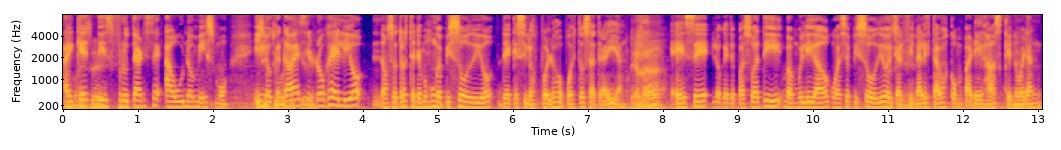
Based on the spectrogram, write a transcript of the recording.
Hay que ese- disfrutarse a uno mismo. Y Si lo que acaba de decir quieres. Rogelio, nosotros tenemos un episodio de que si los pueblos opuestos se atraían. ¿Verdad? Ese, lo que te pasó a ti, va muy ligado con ese episodio de que al es. final estabas con parejas que no eran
